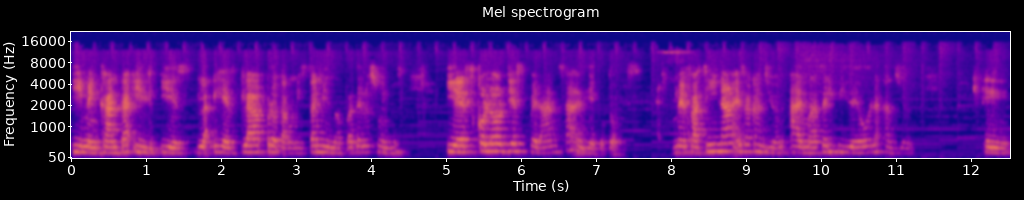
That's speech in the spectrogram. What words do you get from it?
y me encanta y, y, es, la, y es la protagonista de mis mapas de los sueños y es Color y Esperanza de Diego Torres. Me fascina esa canción, además del video de la canción. Eh,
